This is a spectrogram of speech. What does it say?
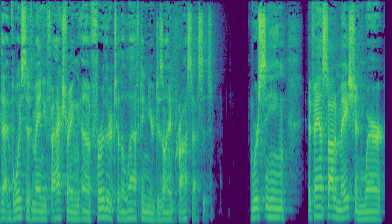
that voice of manufacturing uh, further to the left in your design processes. We're seeing advanced automation where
